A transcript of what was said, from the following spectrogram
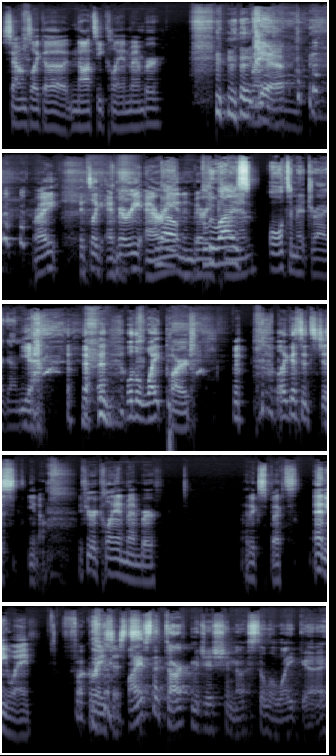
sounds like a Nazi clan member, yeah. right? It's like a very Aryan No, and very blue clan. eyes ultimate dragon Yeah. well, the white part. well, I guess it's just you know, if you're a clan member, I'd expect anyway. Fuck racists. Why is the dark magician still a white guy?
